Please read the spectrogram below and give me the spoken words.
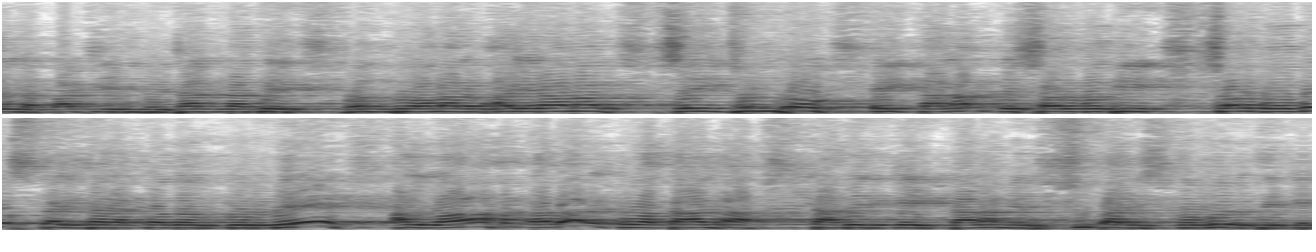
আল্লাহ পাঠিয়ে দিবে জান্নাতে। বন্ধু আমার ভাইয়েরা আমার, সেই জন্য এই কালামকে সর্বদিক সর্ব অবস্থায় যারা কদর করবে, আল্লাহ ওয়া তাদেরকে এই কালামের সুপারিশ কবর থেকে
